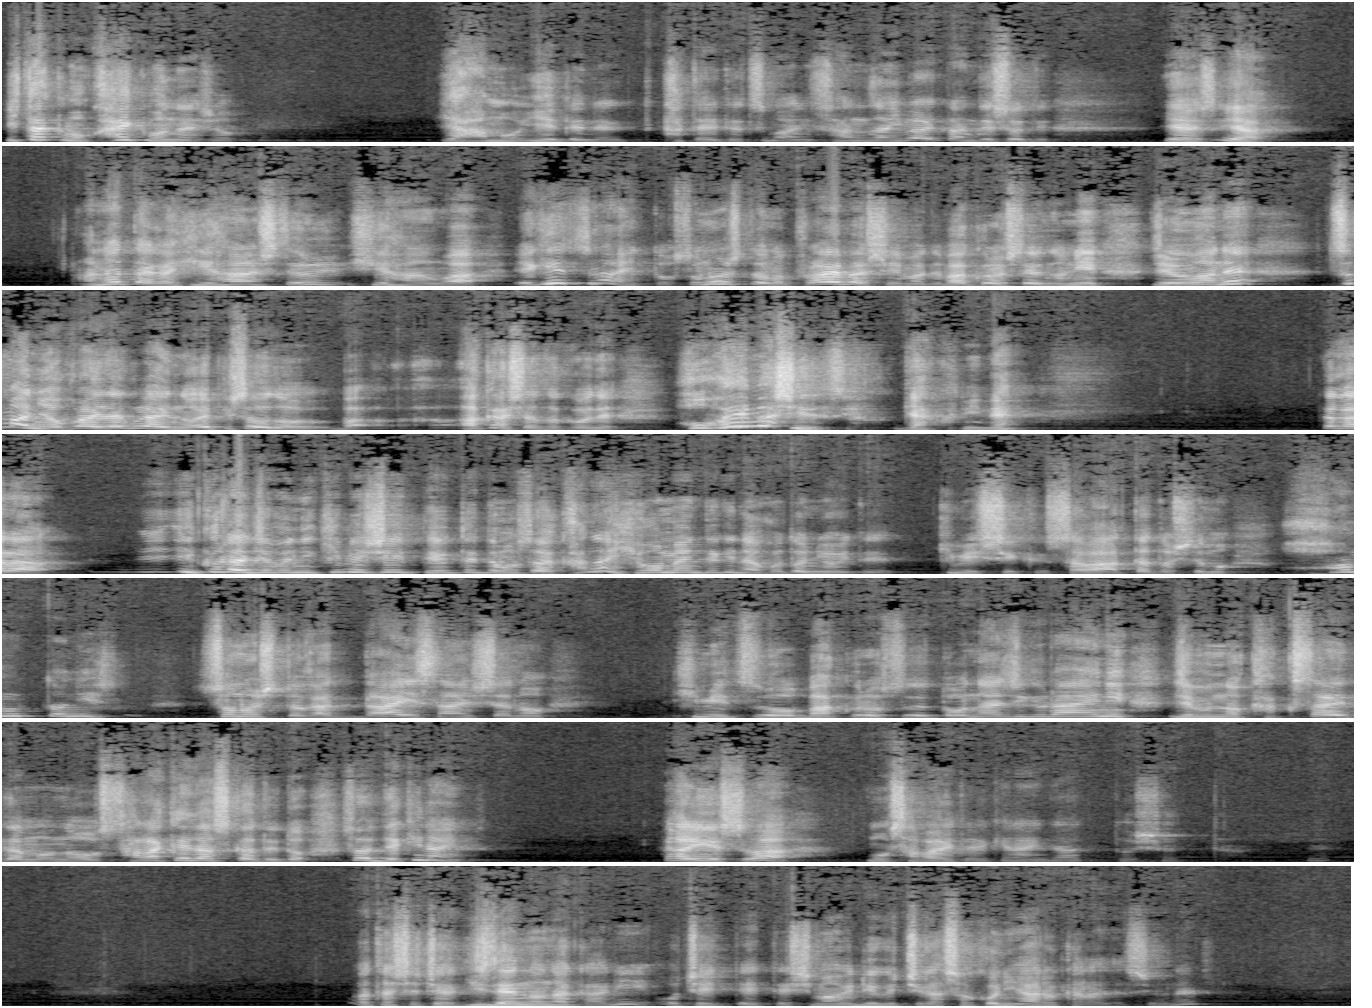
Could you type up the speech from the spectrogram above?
痛くも痒くもないでしょ？いや、もう家でね、家庭で妻に散々言われたんですよって。いや、いや、あなたが批判してる批判はえげつないと、その人のプライバシーまで暴露してるのに、自分はね、妻に怒られたぐらいのエピソードを明かしたところで、微笑ましいですよ、逆にね。だから、いくら自分に厳しいって言ってても、それはかなり表面的なことにおいて厳しさはあったとしても、本当にその人が第三者の秘密を暴露すると同じぐらいに自分の隠されたものをさらけ出すかというと、それはできないんです。だからイエスはもう裁いてはいけないんだとおっしゃった。私たちが偽善の中に陥っていってしまう入り口がそこにあるからですよね。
